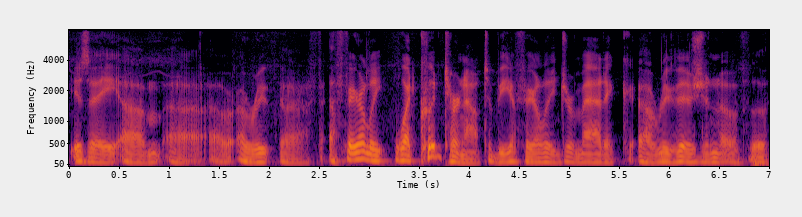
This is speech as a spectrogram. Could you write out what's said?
is a, um, uh, a, a, a, fairly what could turn out to be a fairly dramatic uh, revision of the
